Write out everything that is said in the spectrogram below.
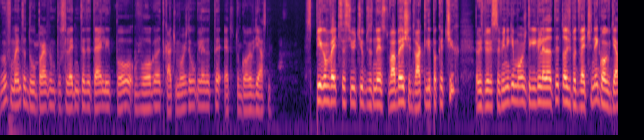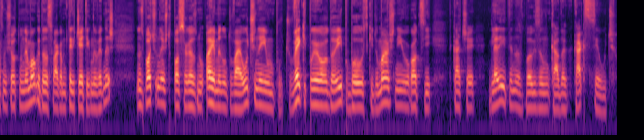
В момента да оправям последните детайли по влога, така че може да го гледате ето горе вдясно. Спирам вече с YouTube за днес. Това беше два клипа качих. Разбира се, винаги може да ги гледате. Този път вече не горе вдясно, защото не мога да наслагам 3-4 наведнъж. Но започвам нещо по-сериозно, а именно това е учене. Имам по човек и природа и по български домашни уроци. Така че гледайте на бързан кадър как се уча.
